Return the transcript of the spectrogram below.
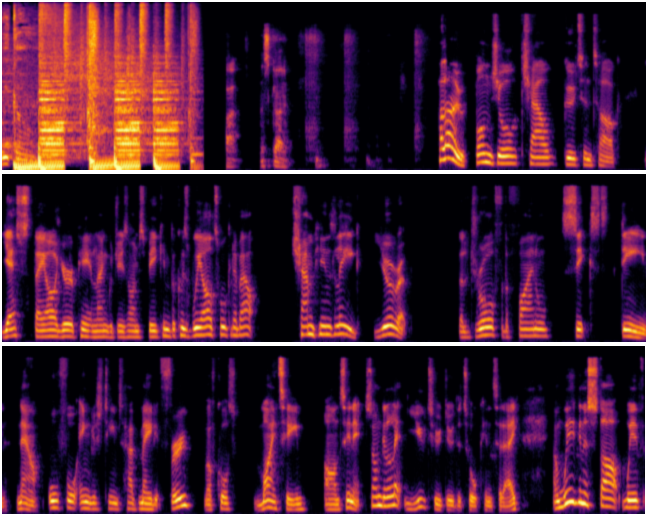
we go. Right, let's go. Hello, bonjour, ciao, guten tag. Yes, they are European languages I'm speaking because we are talking about Champions League, Europe, the draw for the final 16. Now, all four English teams have made it through. Of course, my team aren't in it. So I'm going to let you two do the talking today. And we're going to start with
